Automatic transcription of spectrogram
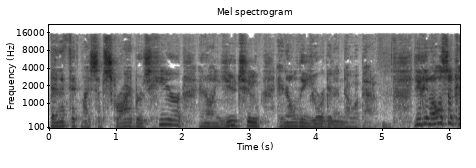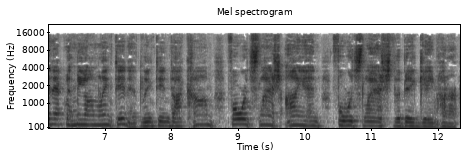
benefit my subscribers here and on YouTube, and only you're going to know about it. You can also connect with me on LinkedIn at linkedin.com forward slash IN forward slash the big game hunter.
